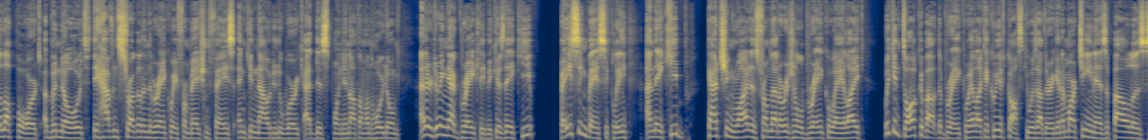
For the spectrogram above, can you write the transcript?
a Laporte, a Benoot, they haven't struggled in the breakaway formation phase and can now do the work at this point in Nathan van Hooydonck. And they're doing that greatly because they keep pacing basically and they keep catching riders from that original breakaway. Like we can talk about the breakaway, like a Kwiatkowski was out there again, a Martinez, a Powless,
